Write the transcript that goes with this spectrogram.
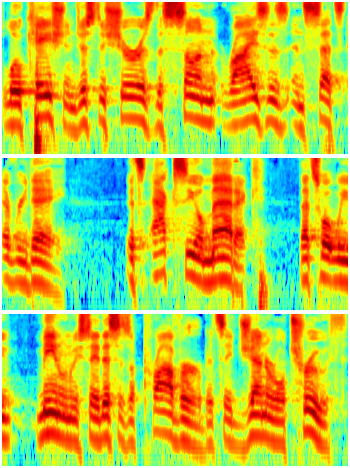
location just as sure as the sun rises and sets every day. It's axiomatic. That's what we mean when we say this is a proverb. It's a general truth.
